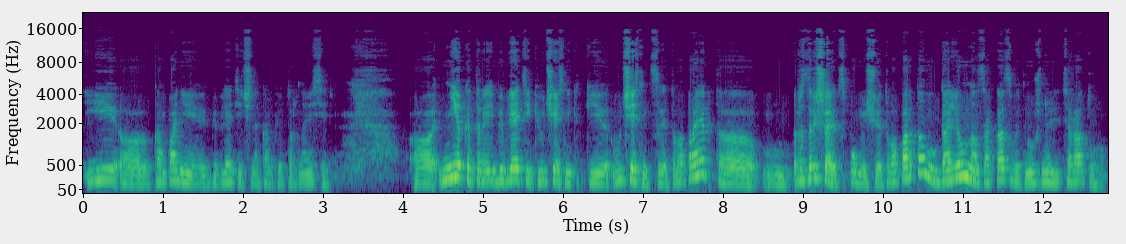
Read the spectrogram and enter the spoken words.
и э, компании «Библиотечная компьютерная сеть». А, некоторые библиотеки, участники, участницы этого проекта разрешают с помощью этого портала удаленно заказывать нужную литературу.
